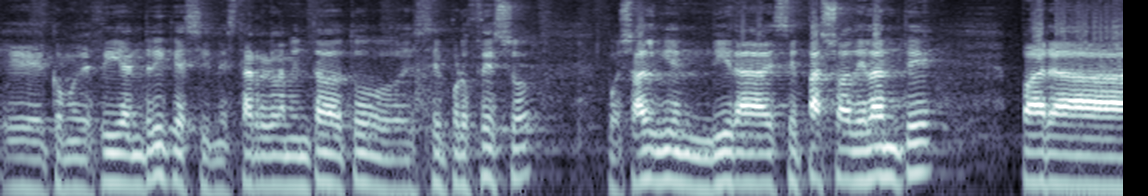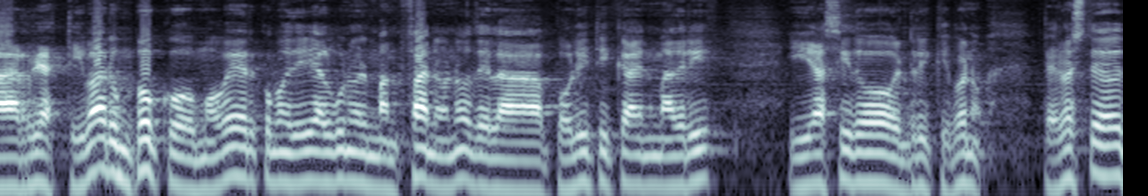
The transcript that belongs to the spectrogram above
eh, como decía Enrique, sin estar reglamentado todo ese proceso, pues alguien diera ese paso adelante para reactivar un poco, mover, como diría alguno, el manzano, ¿no? De la política en Madrid y ha sido Enrique. Bueno, pero este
